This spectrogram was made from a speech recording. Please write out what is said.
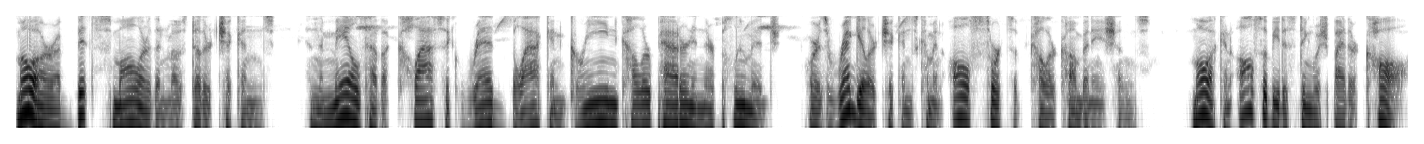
Moa are a bit smaller than most other chickens, and the males have a classic red, black, and green color pattern in their plumage, whereas regular chickens come in all sorts of color combinations. Moa can also be distinguished by their call.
